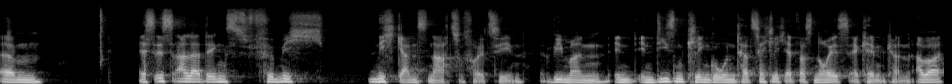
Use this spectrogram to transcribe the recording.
Ähm, es ist allerdings für mich nicht ganz nachzuvollziehen, wie man in, in diesen Klingonen tatsächlich etwas Neues erkennen kann. Aber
